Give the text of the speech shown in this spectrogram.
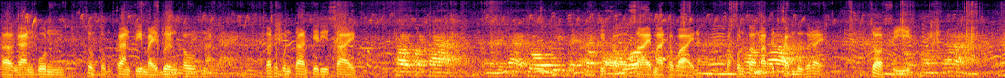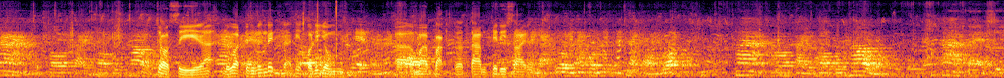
เอ่องานบุญส่งสงกรารปีใหม่เบืองเขานะรัฐบุญตาลเจดีย์ทร ข้าวปลาปลาเอ่อญาติโยมที่เป็นเจ้าที่ขอเขางเอาทรายมาถวายนะบางคนก็เอามาเป็นกำมือก็ได้จ่อสีทำได้ห้าพอใส่พอเป็นข้าวจ่อสีนะหรือว่าตึงเล็กๆนะที่เขานิยมเอามาปักตามเจดีย์ทรายนะด้วยนะคนที่เป็นเจ้าของรถห้าพอใส่พอป็นข้าวห้าแปดสี่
